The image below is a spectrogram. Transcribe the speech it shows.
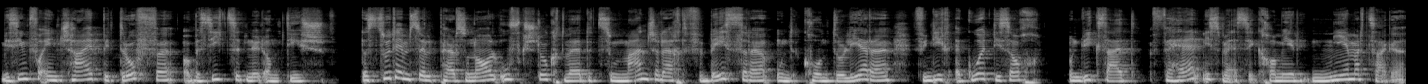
Wir sind von Entscheid betroffen, aber sitzen nicht am Tisch. Dass zudem soll Personal aufgestockt werden zum Menschenrecht verbessern und kontrollieren, finde ich eine gute Sache. Und wie gesagt, verhältnismäßig kann mir niemand sagen,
